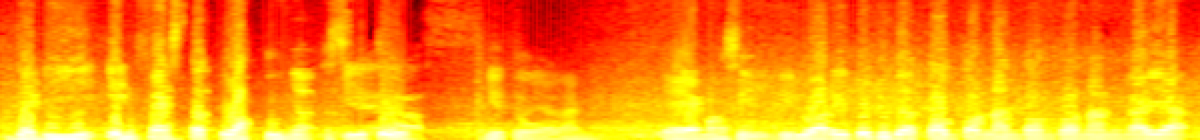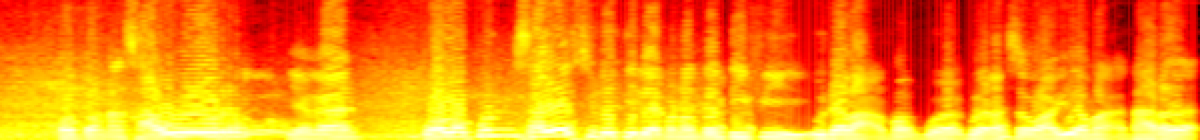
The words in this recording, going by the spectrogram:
jadi invested waktunya ke situ Yes, gitu betul. ya kan ya emang sih di luar itu juga tontonan-tontonan kayak tontonan sahur Betul. ya kan walaupun saya sudah tidak menonton TV udah lama gua gua rasa Wahyu sama Nara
